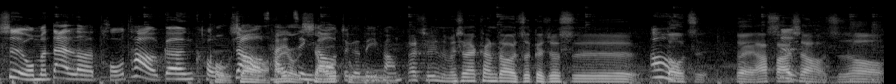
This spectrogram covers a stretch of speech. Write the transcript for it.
是我们戴了头套跟口罩才进到这个地方。那其实你们现在看到这个就是豆子，对，它发酵好之后，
